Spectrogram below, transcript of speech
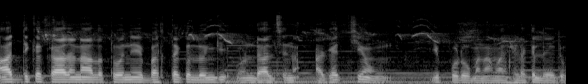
ఆర్థిక కారణాలతోనే భర్తకు లొంగి ఉండాల్సిన అగత్యం ఇప్పుడు మన మహిళకు లేదు.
